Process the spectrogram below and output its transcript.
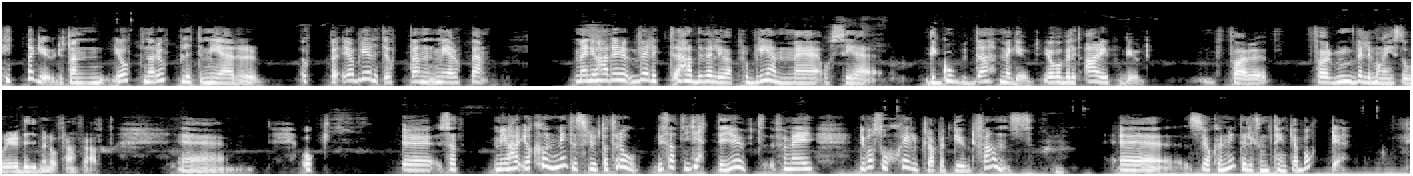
hitta Gud, utan jag öppnade upp lite mer, uppe, jag blev lite öppen, mer öppen. Men jag hade väldigt, hade väldigt problem med att se det goda med Gud. Jag var väldigt arg på Gud. För, för väldigt många historier i Bibeln då framförallt. Eh, och Eh, så att, men jag, jag kunde inte sluta tro. Det satt jättedjupt. För mig, det var så självklart att Gud fanns. Eh, så jag kunde inte liksom tänka bort det.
